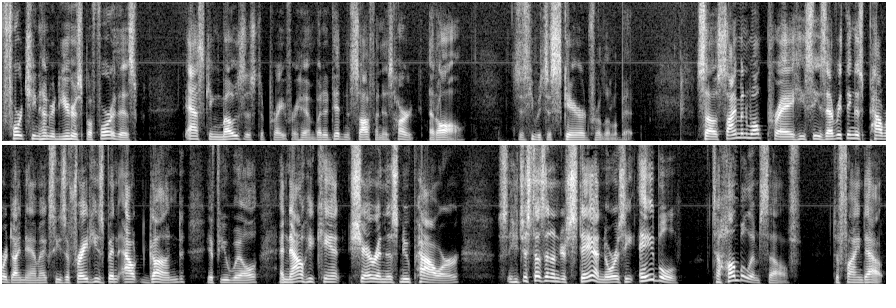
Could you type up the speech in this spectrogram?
1400 years before this, asking Moses to pray for him, but it didn't soften his heart at all. Just, he was just scared for a little bit. So Simon won't pray. He sees everything as power dynamics. He's afraid he's been outgunned, if you will, and now he can't share in this new power. So he just doesn't understand, nor is he able to humble himself to find out.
